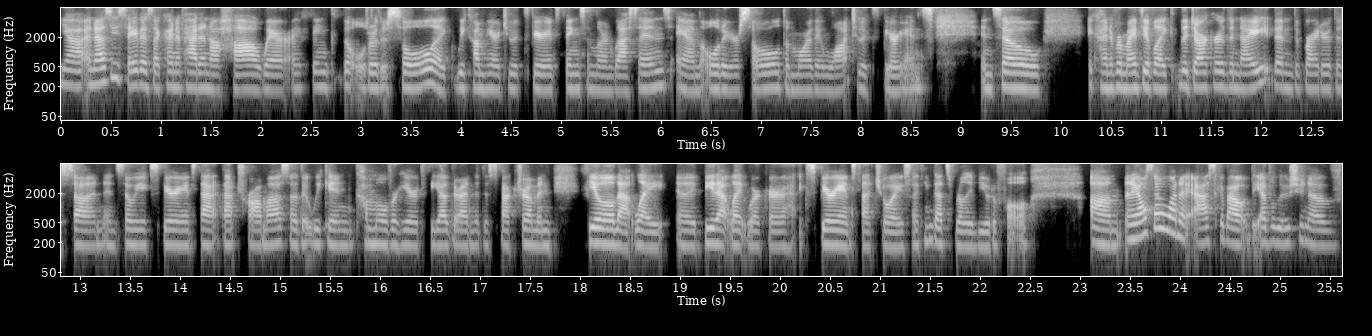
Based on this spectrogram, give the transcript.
yeah. And as you say this, I kind of had an aha where I think the older the soul, like we come here to experience things and learn lessons. And the older your soul, the more they want to experience. And so it kind of reminds you of like the darker the night, then the brighter the sun. And so we experience that that trauma so that we can come over here to the other end of the spectrum and feel that light, uh, be that light worker, experience that joy. So I think that's really beautiful. Um, and I also want to ask about the evolution of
